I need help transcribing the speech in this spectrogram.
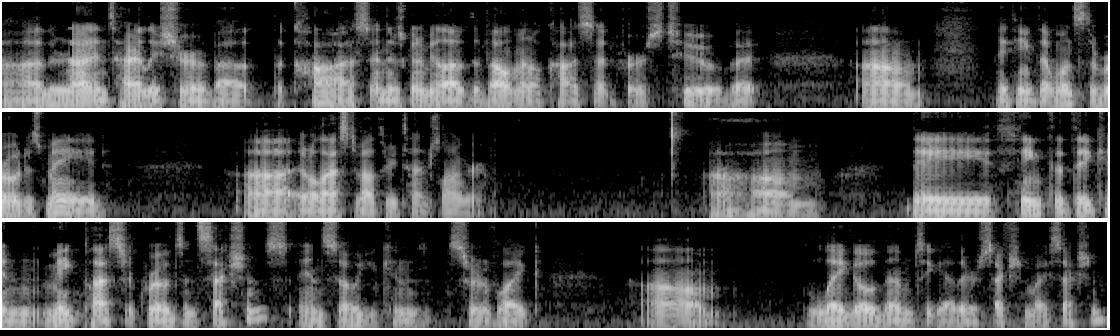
uh, they're not entirely sure about the cost, and there's going to be a lot of developmental costs at first too. But um, they think that once the road is made, uh, it'll last about three times longer. Um, they think that they can make plastic roads in sections, and so you can sort of like um, Lego them together section by section.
